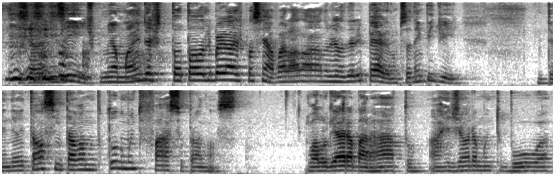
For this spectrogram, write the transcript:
Porque era vizinho, tipo, minha mãe deixa total liberdade, tipo assim, ah, vai lá na, geladeira e pega, não precisa nem pedir. Entendeu? Então assim, tava tudo muito fácil pra nós. O aluguel era barato, a região era muito boa,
